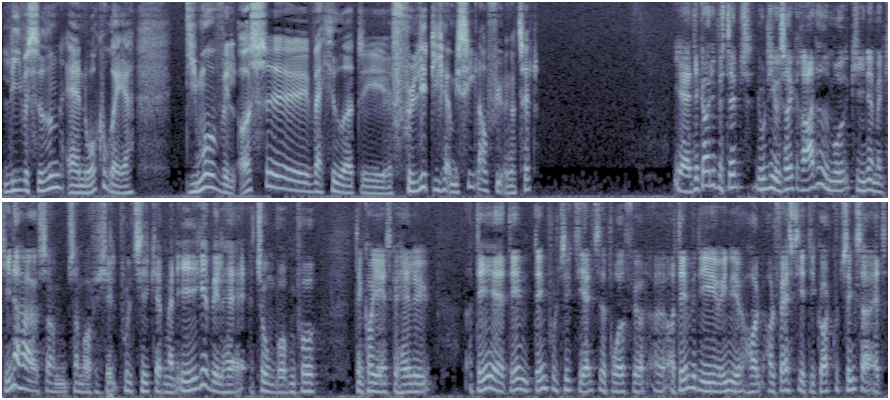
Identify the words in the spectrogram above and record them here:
lige ved siden af Nordkorea. De må vel også, øh, hvad hedder det, følge de her missilaffyringer tæt? Ja, det gør de bestemt. Nu er de jo så ikke rettet mod Kina, men Kina har jo som, som officiel politik, at man ikke vil have atomvåben på den koreanske halvø. Og det, øh, det, er en, det er en politik, de altid har prøvet at føre. Og, og den vil de jo egentlig holde, holde fast i, at de godt kunne tænke sig, at,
